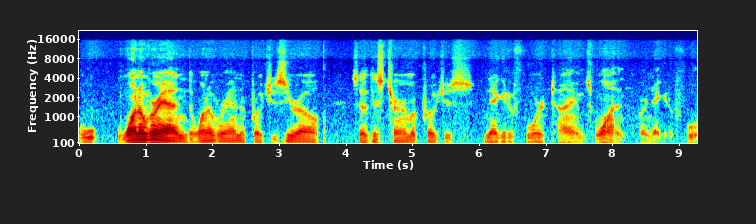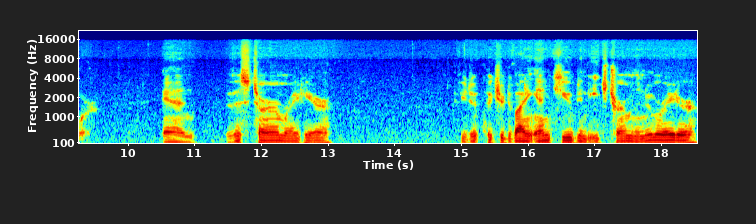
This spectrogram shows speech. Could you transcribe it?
1 over n. The 1 over n approaches 0. So this term approaches negative 4 times 1, or negative 4. And this term right here, if you do, picture dividing n cubed into each term in the numerator,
